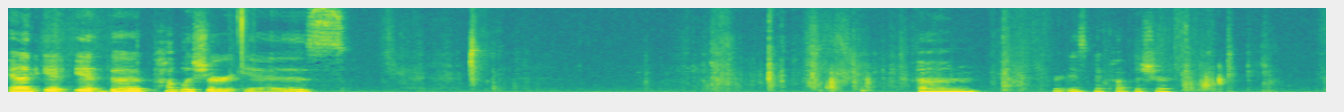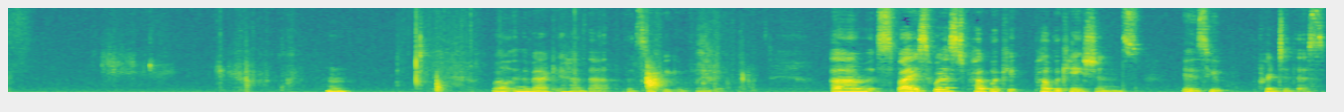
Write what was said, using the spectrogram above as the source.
And it, it the publisher is um where is my publisher? Hmm. Well, in the back it had that. Let's see if we can find it. Um, Spice West Public Publications is who printed this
